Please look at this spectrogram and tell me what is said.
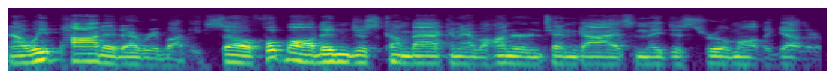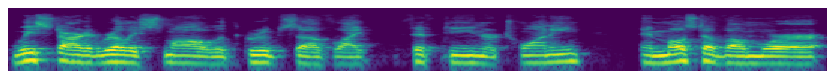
Now we potted everybody. So football didn't just come back and have 110 guys and they just threw them all together. We started really small with groups of like 15 or 20 and most of them were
